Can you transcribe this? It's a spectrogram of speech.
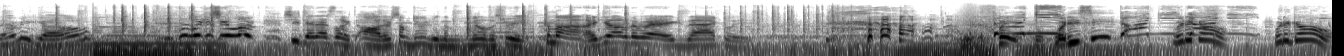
there we go. Look at she looked. She dead ass looked. Oh, there's some dude in the middle of the street. Come on, get out of the way. Exactly. Wait, what do you see? Doggy, Where'd it go? Where'd it go?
